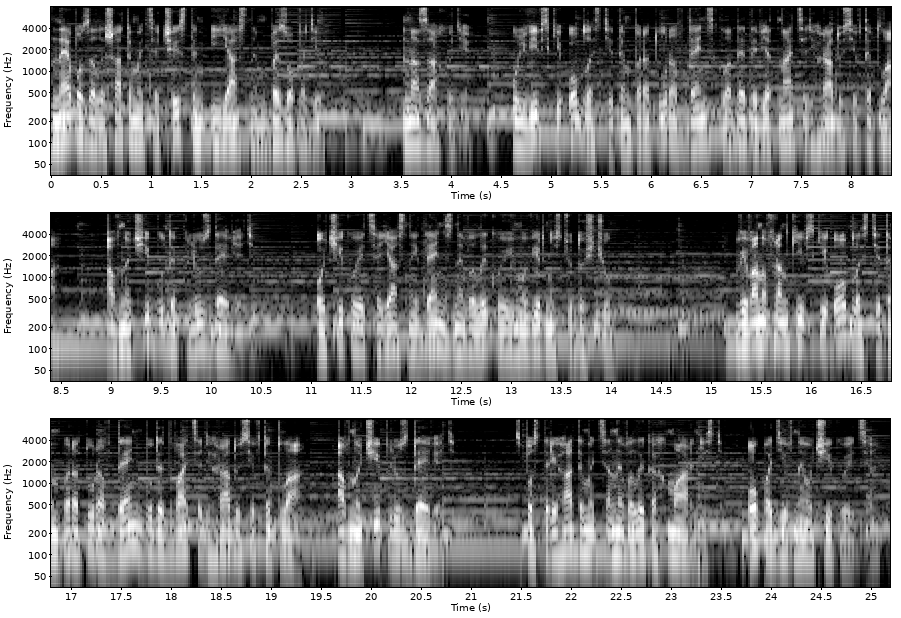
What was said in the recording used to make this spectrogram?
Небо залишатиметься чистим і ясним без опадів. На заході у Львівській області температура в день складе 19 градусів тепла, а вночі буде плюс 9. Очікується ясний день з невеликою ймовірністю дощу. В Івано-Франківській області температура в день буде 20 градусів тепла, а вночі плюс 9. Спостерігатиметься невелика хмарність, опадів не очікується.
